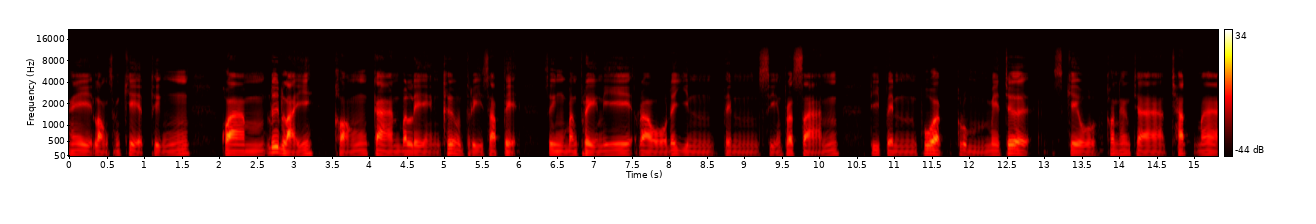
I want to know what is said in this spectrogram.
ให้ลองสังเกตถึง ความลื่นไหลของการบรรเลงเครื่องดนตรีซาเปะ ซึ่งบางเพลงนี้เราได้ยินเป็นเสียงประสานที่เป็นพวกกลุ่ม major scale ค่อนข้างจะชัดมาก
